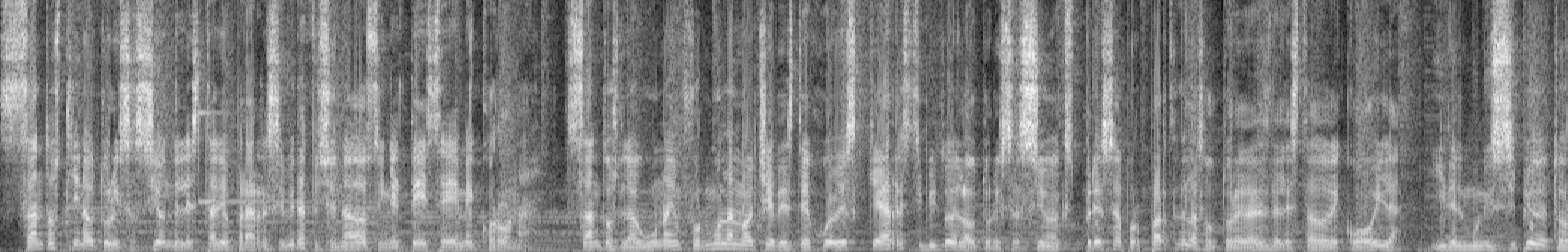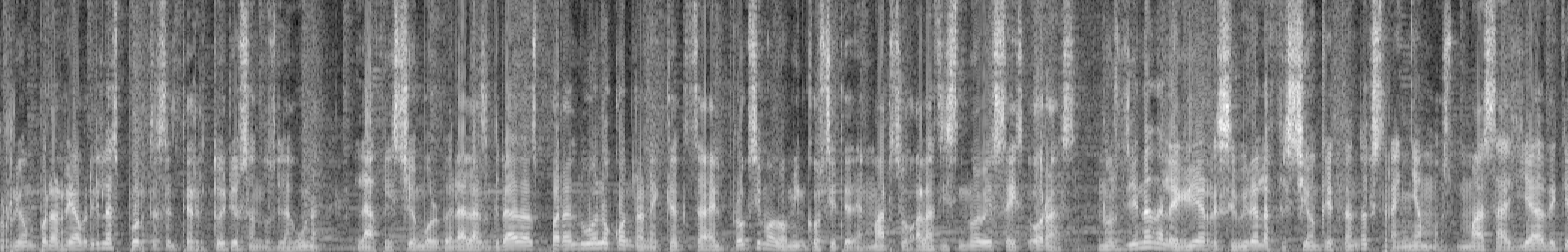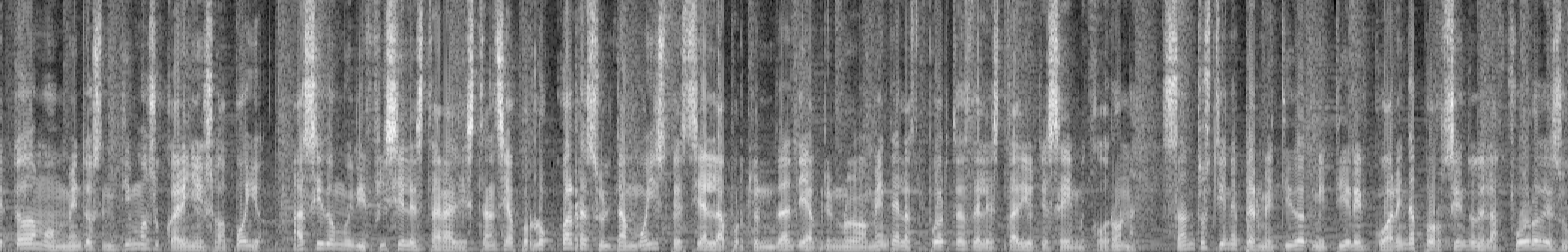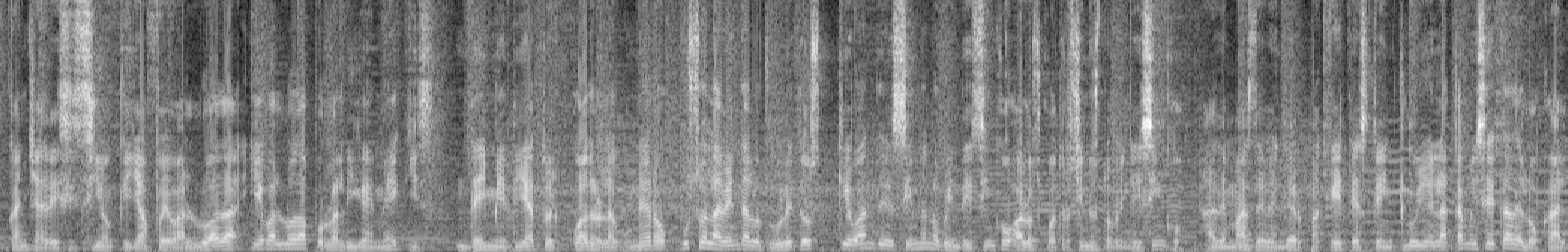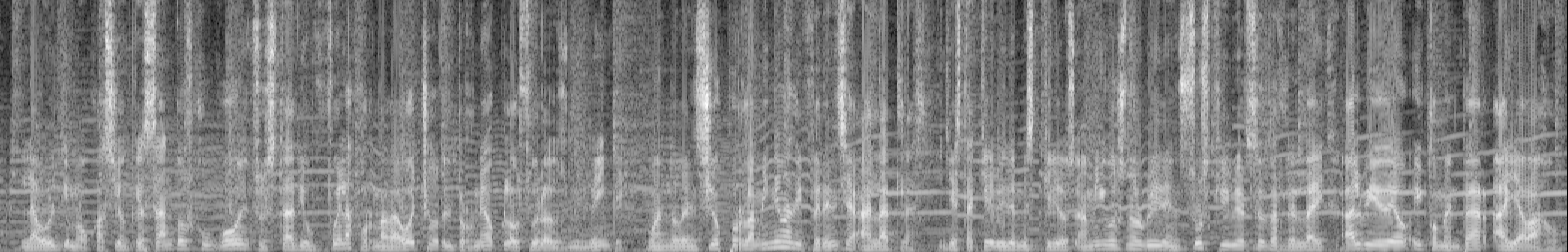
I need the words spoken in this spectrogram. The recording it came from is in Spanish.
Santos tiene autorización del estadio para recibir aficionados en el TSM Corona. Santos Laguna informó la noche de este jueves que ha recibido la autorización expresa por parte de las autoridades del estado de Coahuila y del municipio de Torreón para reabrir las puertas del territorio Santos Laguna. La afición volverá a las gradas para el duelo contra Necaxa el próximo domingo 7 de marzo a las 19.06 horas. Nos llena de alegría recibir a la afición que tanto extrañamos, más allá de que todo momento sentimos su cariño y su apoyo. Ha sido muy difícil estar a distancia por lo cual resulta muy especial la oportunidad de abrir nuevamente las puertas del estadio TCM Corona. Santos tiene permitido admitir el 40% del aforo de su cancha de decisión que ya fue evaluada y evaluada por la Liga MX. De inmediato el cuadro lagunero puso a la venta los boletos que van de 195 a los 495, además de vender paquetes que incluyen la camiseta de local. La última ocasión que Santos jugó en su estadio fue la jornada 8 del torneo Clausura 2020, cuando venció por la mínima diferencia al Atlas. Y hasta aquí el video mis queridos amigos, no olviden suscribirse, darle like al video y comentar ahí abajo.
